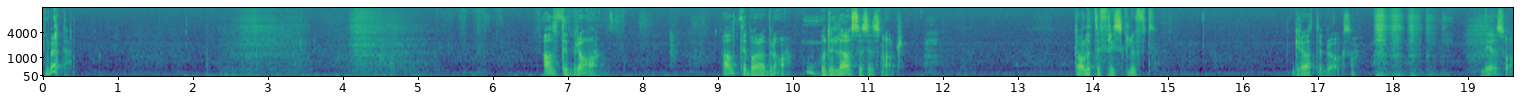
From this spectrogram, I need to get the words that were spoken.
Berätta. Allt är bra. Allt är bara bra. Och det löser sig snart. Ta lite frisk luft. Gröt är bra också. Det är så.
